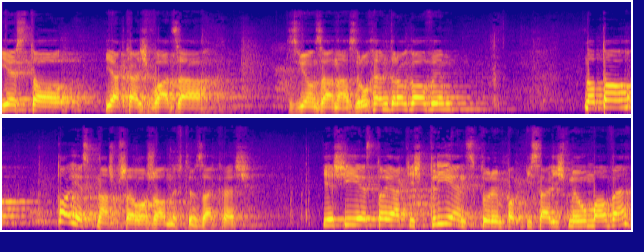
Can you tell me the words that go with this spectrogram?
jest to jakaś władza związana z ruchem drogowym, no to to jest nasz przełożony w tym zakresie. Jeśli jest to jakiś klient, z którym podpisaliśmy umowę,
